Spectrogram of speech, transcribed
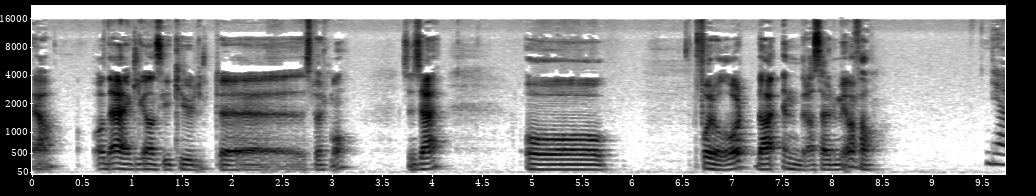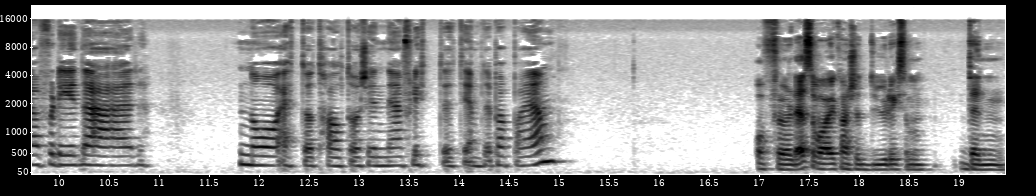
Ja, og det er egentlig ganske kult uh, spørsmål, syns jeg. Og forholdet vårt det har endra seg veldig mye, i hvert fall. Ja, fordi det er nå ett og et halvt år siden jeg flyttet hjem til pappa igjen. Og før det så var jo kanskje du liksom den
